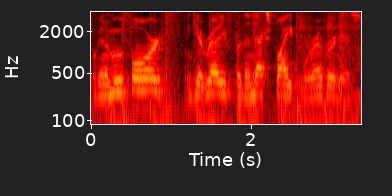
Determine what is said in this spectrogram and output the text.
We're going to move forward and get ready for the next fight wherever it is.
